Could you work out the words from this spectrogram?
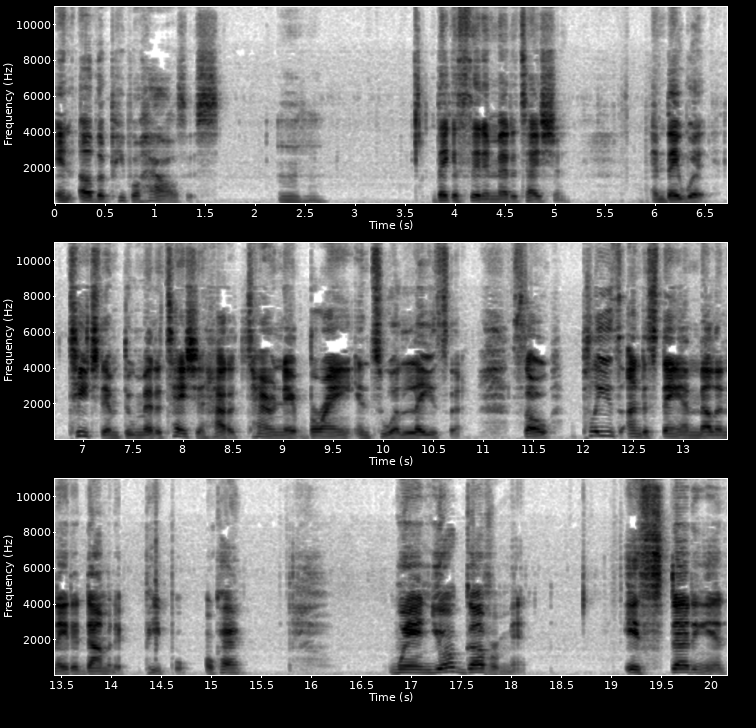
in other people's houses. Mm-hmm. They could sit in meditation and they would teach them through meditation how to turn their brain into a laser. So please understand melanated dominant people, okay? When your government is studying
